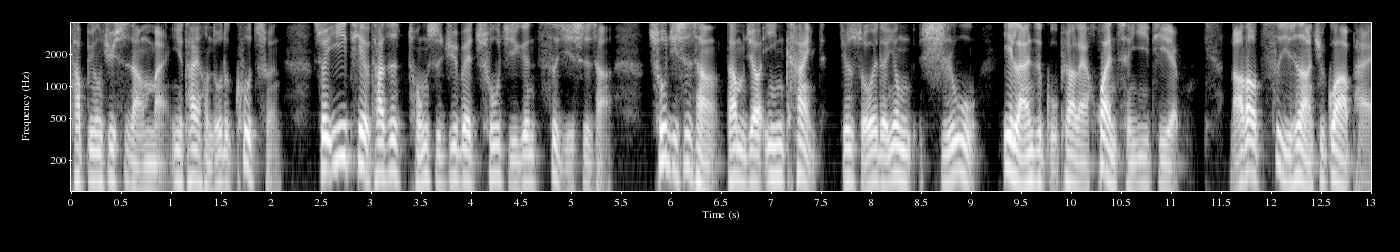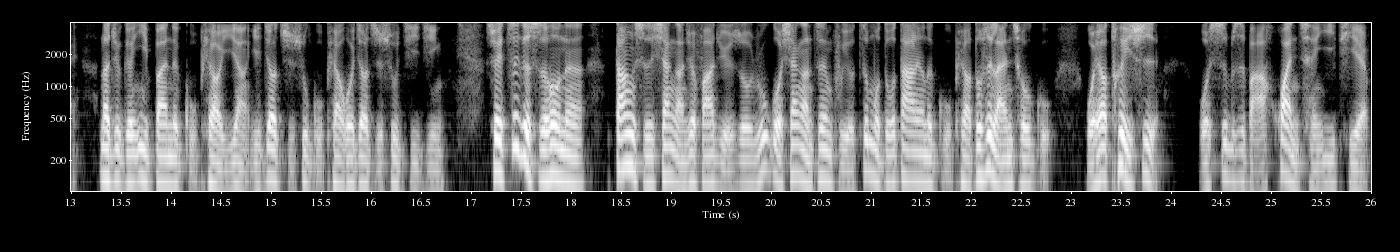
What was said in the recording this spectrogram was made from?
它不用去市场买，因为它有很多的库存。所以 ETF 它是同时具备初级跟次级市场。初级市场他们叫 in kind，就是所谓的用实物一篮子股票来换成 ETF，拿到次级市场去挂牌，那就跟一般的股票一样，也叫指数股票或叫指数基金。所以这个时候呢，当时香港就发觉说，如果香港政府有这么多大量的股票都是蓝筹股，我要退市，我是不是把它换成 ETF，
